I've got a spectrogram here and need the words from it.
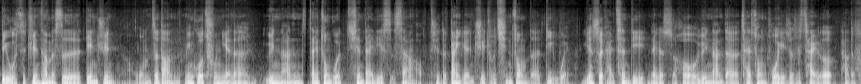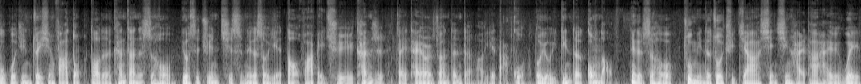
第五十军他们是滇军啊，我们知道民国初年呢，云南在中国现代历史上哦，其实扮演举足轻重的地位。袁世凯称帝那个时候，云南的蔡松坡，也就是蔡锷，他的护国军最先发动。到了抗战的时候，六十军其实那个时候也到华北去抗日，在台儿庄等等啊也打过，都有一定的功劳。那个时候，著名的作曲家冼星海他还为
